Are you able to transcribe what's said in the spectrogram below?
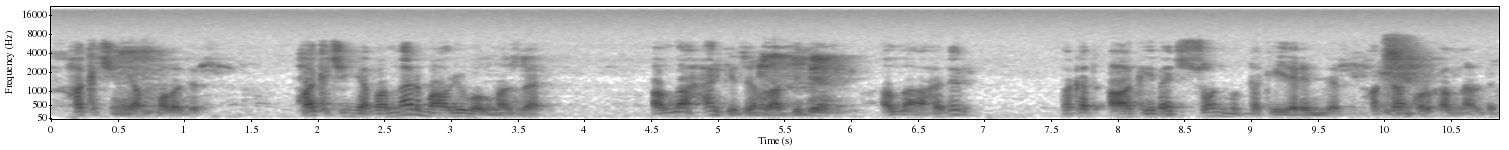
hak için yapmalıdır. Hak için yapanlar mağlup olmazlar. Allah herkesin Rabbidir, Allah'ıdır. Fakat akıbet son muttakilerindir, haktan korkanlardır.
